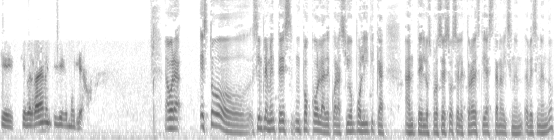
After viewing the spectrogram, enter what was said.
que, que verdaderamente llegue muy lejos. Ahora, esto simplemente es un poco la decoración política ante los procesos electorales que ya se están avecinan- avecinando.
